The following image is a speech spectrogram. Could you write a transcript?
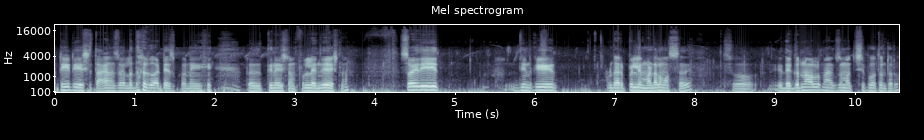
అటు ఇటు చేసి తాగిన సో దొరక పట్టేసుకొని రోజు తినేసినాం. ఫుల్ ఎంజాయ్ చేసినాం. సో ఇది దీనికి దరిపల్లి మండలం వస్తుంది. సో ఈ దగ్గర వాళ్ళు మ్యాక్సిమం వచ్చిపోతుంటారు.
